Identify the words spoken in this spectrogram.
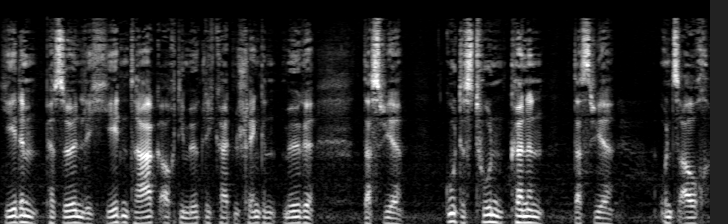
jedem persönlich, jeden Tag auch die Möglichkeiten schenken möge, dass wir Gutes tun können, dass wir uns auch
